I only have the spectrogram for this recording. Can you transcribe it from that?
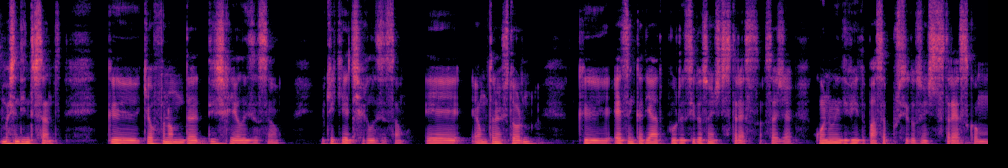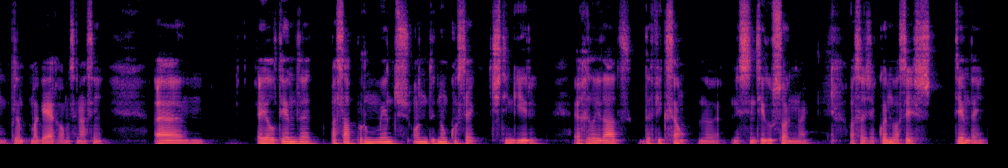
bastante interessante, que, que é o fenómeno da desrealização. E o que é que é a desrealização? É, é um transtorno que é desencadeado por situações de stress. Ou seja, quando um indivíduo passa por situações de stress, como por exemplo uma guerra ou uma cena assim, ele tende a passar por momentos onde não consegue distinguir a realidade da ficção, nesse sentido, o sonho, não é? Ou seja, quando vocês tendem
